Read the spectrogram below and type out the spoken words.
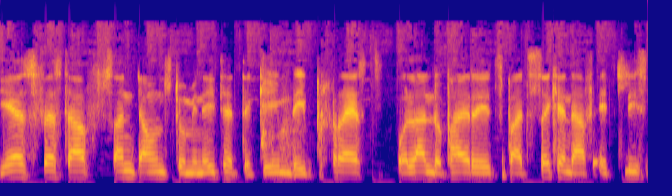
Yes, first half, Sundowns dominated the game. They pressed Orlando Pirates, but second half, at least,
